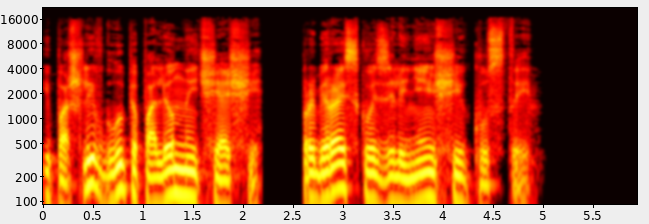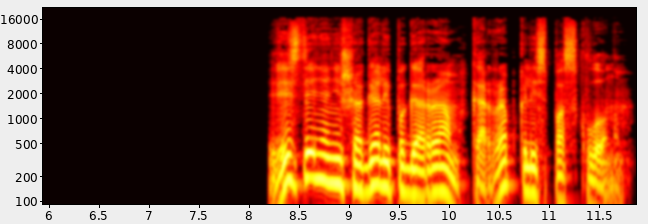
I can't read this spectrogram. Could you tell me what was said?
и пошли вглубь опаленной чащи, пробираясь сквозь зеленеющие кусты. Весь день они шагали по горам, карабкались по склонам.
